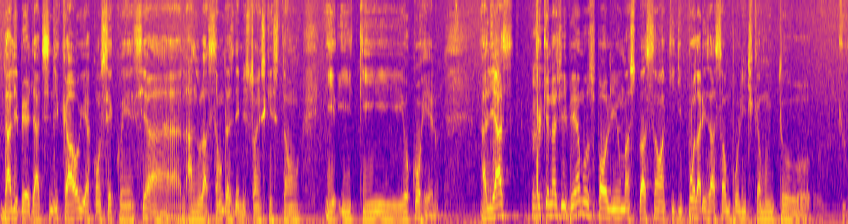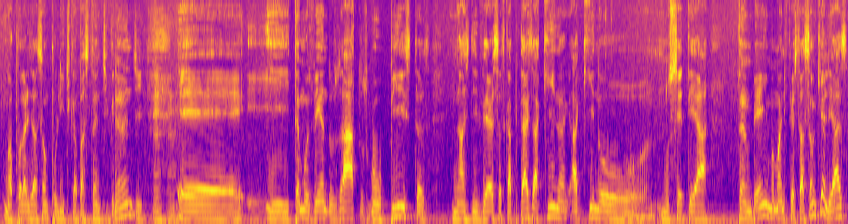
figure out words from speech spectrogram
da liberdade sindical e a consequência, a anulação das demissões que estão e, e que ocorreram. Aliás, porque nós vivemos, Paulinho, uma situação aqui de polarização política muito uma polarização política bastante grande uhum. é, e, e, estamos vendo os atos golpistas nas diversas capitais aqui, na, aqui no, no CTA também uma manifestação que, aliás,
